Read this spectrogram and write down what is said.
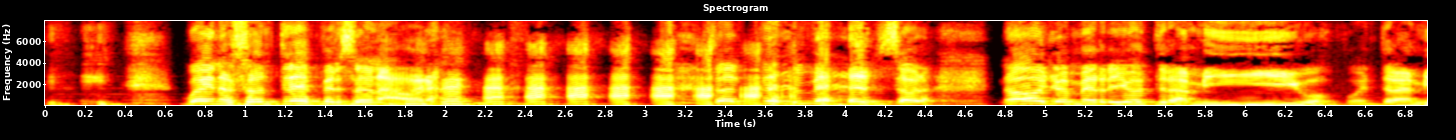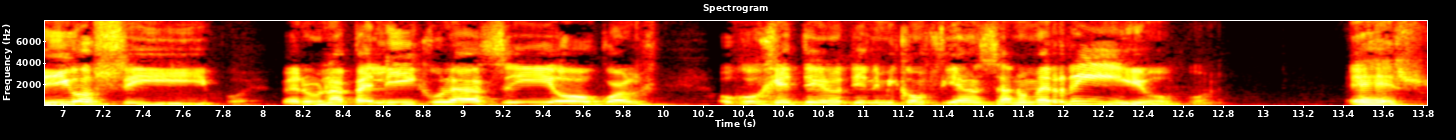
Bueno, son tres personas ahora. son tres personas. No, yo me río entre amigos, pues. Entre amigos sí, pues. Pero una película así o con, o con gente que no tiene mi confianza, no me río, pues. Es eso.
